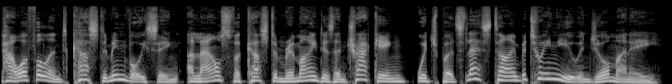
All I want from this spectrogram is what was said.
Powerful and custom invoicing allows for custom reminders and tracking, which puts less time between you and your money.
